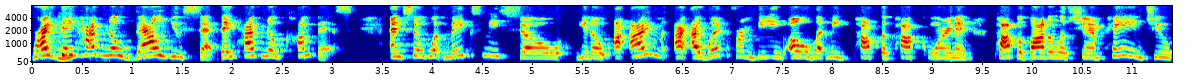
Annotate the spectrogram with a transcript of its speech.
right? Mm-hmm. they have no value set. They have no compass and so what makes me so, you know, I, am I, I, went from being, oh, let me pop the popcorn and pop a bottle of champagne to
